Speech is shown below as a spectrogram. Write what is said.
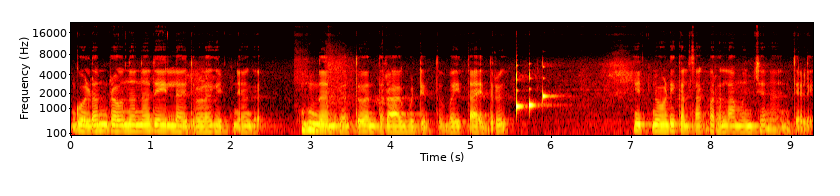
ಗೋಲ್ಡನ್ ಬ್ರೌನ್ ಅನ್ನೋದೇ ಇಲ್ಲ ಇದ್ರೊಳಗೆ ಹಿಟ್ಟಿನಾಗ ನನಗಂತೂ ಒಂಥರ ಆಗ್ಬಿಟ್ಟಿತ್ತು ಬೈತಾಯಿದ್ರು ಹಿಟ್ಟು ನೋಡಿ ಕಲ್ಸಕ್ಕೆ ಬರಲ್ಲ ಮುಂಚೆನ ಅಂಥೇಳಿ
